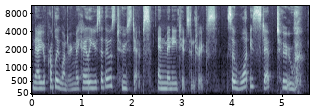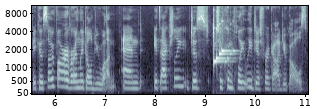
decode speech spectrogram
Now you're probably wondering, Michaela, you said there was two steps and many tips and tricks. So what is step two? because so far I've only told you one. And it's actually just to completely disregard your goals.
